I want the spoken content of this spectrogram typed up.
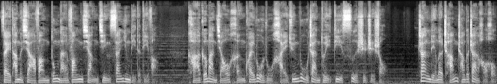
在他们下方东南方向近三英里的地方，卡格曼角很快落入海军陆战队第四师之手。占领了长长的战壕后，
